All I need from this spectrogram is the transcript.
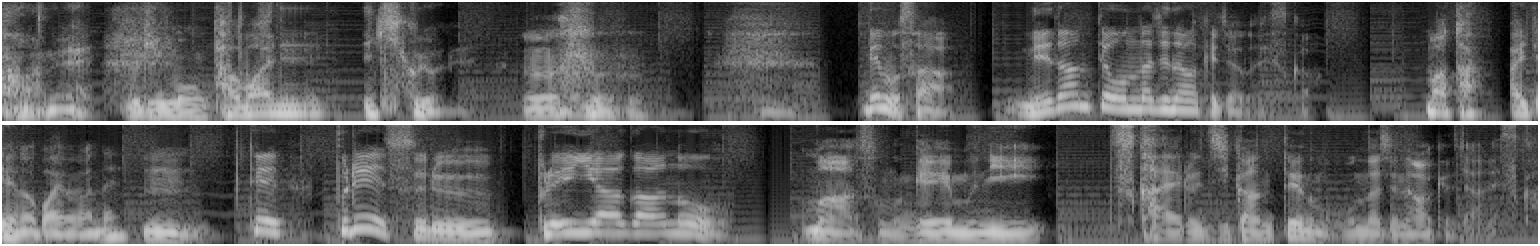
まあね、売り文句たまに聞くよね。うんでもさ値段って同じなわけじゃないですか。まあ大抵の場合はね。うん、でプレイするプレイヤー側のまあそのゲームに使える時間っていうのも同じなわけじゃないですか。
